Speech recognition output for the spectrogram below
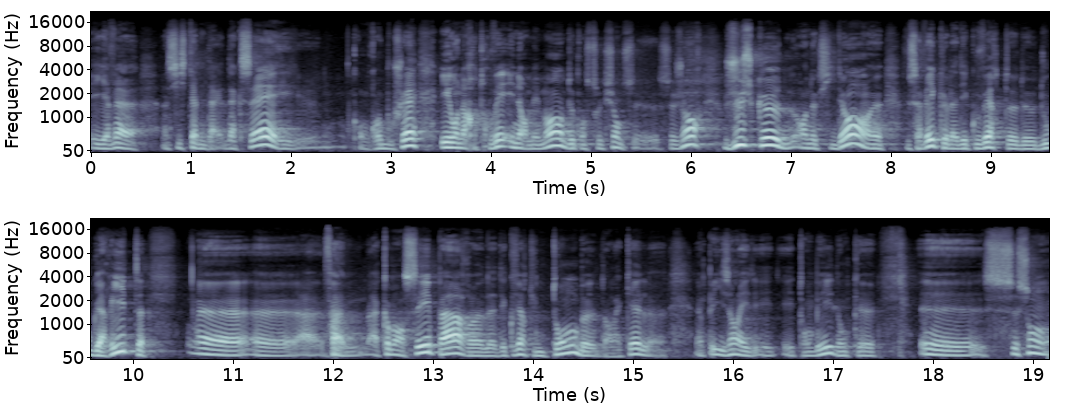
Et il y avait un système d'accès qu'on rebouchait, et on a retrouvé énormément de constructions de ce, genre, jusque en Occident. Euh, vous savez que la découverte de Dougarit euh, euh, a commencé par la découverte d'une tombe dans laquelle un paysan est, tombé. Donc, ce sont,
